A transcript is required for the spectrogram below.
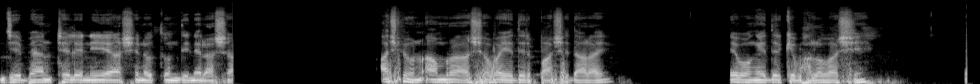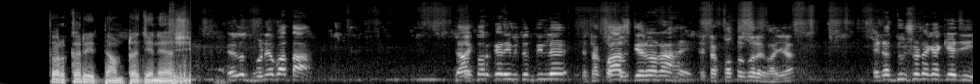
যে ভ্যান ঠেলে নিয়ে আসে নতুন দিনের আশা। আসুন আমরা সবাই এদের পাশে দাঁড়াই এবং এদেরকে ভালোবাসি। তরকারির দামটা জেনে আসি। এলো ধনে পাতা। যা তরকারির ভিতর দিলে এটা পাঁচ গেরা না হয়। এটা কত করে ভাইয়া? এটা দুশো টাকা কেজি।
